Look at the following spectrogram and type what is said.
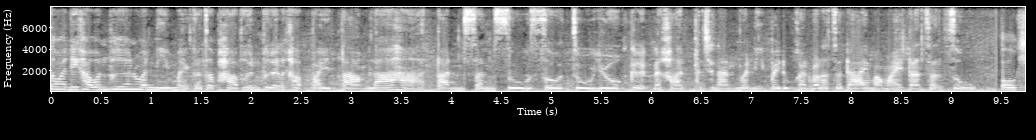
สวัสดีค่ะเพื่อนๆวันนี้ใหม่ก็จะพาเพื่อนๆค่ะ ไปตามล่าหาตันซันซูโซจูโยเกิร์ตนะคะฉะนั้นวันนี้ไปดูกันว่าเราจะได้มาไหมตันซันซูโอเค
